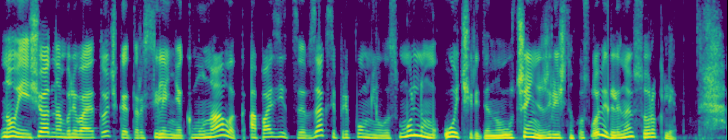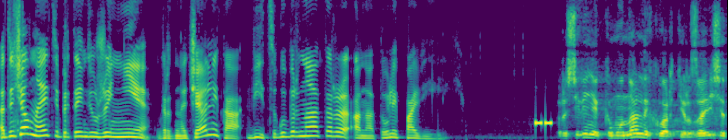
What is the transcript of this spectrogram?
Ну и еще одна болевая точка – это расселение коммуналок. Оппозиция в ЗАГСе припомнила Смольному очереди на улучшение жилищных условий длиной в 40 лет. Отвечал на эти претензии уже не городоначальник, а вице-губернатор Анатолий Павелий. Расселение коммунальных квартир зависит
